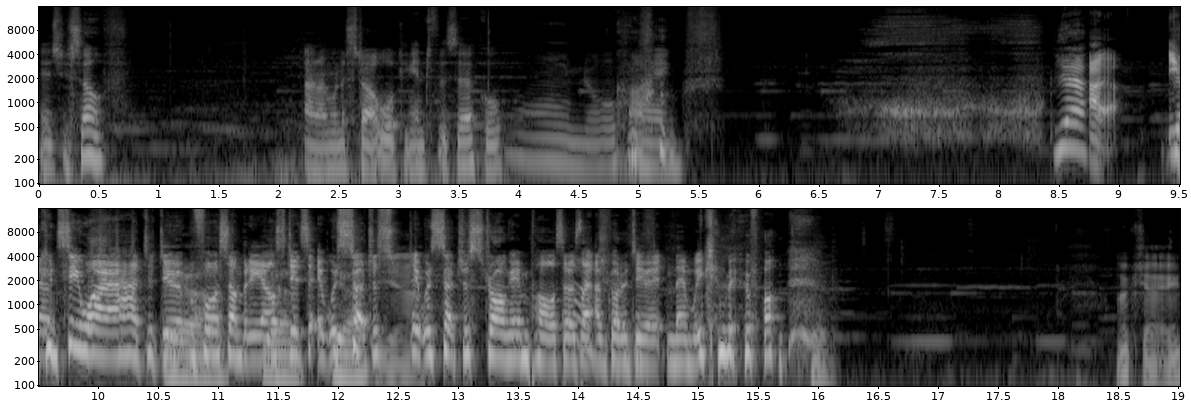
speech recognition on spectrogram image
is yourself. And I'm going to start walking into the circle, Oh no. crying. Yeah. I, you Yeah. can see why I had to do it before somebody else yeah, did. so It was yeah. such a s- Yeah. it was such a strong impulse. I was like, I've got to do it, and then we can move on. Okay.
